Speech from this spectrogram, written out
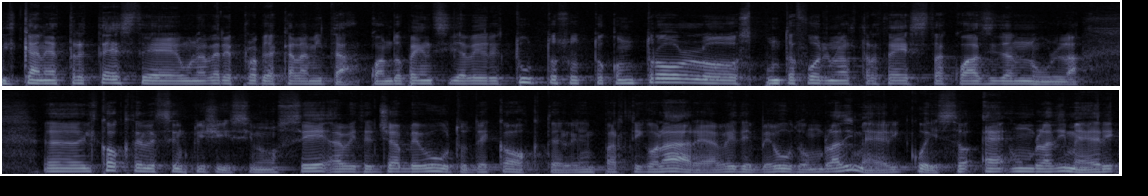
il cane a tre teste è una vera e propria calamità. Quando pensi di avere tutto sotto controllo, spunta fuori un'altra testa quasi da nulla. Eh, il cocktail è semplicissimo, se avete già bevuto dei cocktail e in particolare avete bevuto un Bloody Mary, questo è un Bloody Mary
